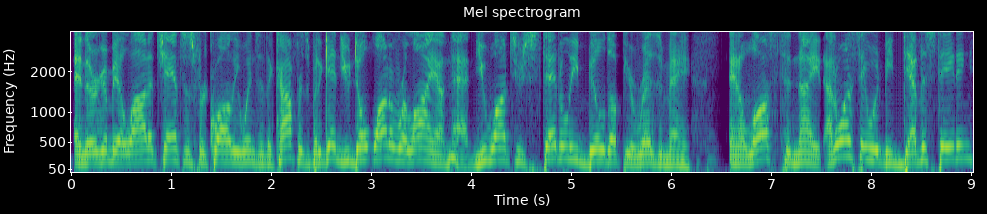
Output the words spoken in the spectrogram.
And there are going to be a lot of chances for quality wins in the conference. But again, you don't want to rely on that. You want to steadily build up your resume. And a loss tonight, I don't want to say it would be devastating,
